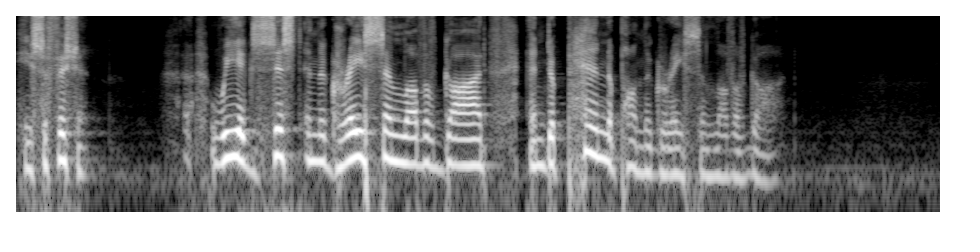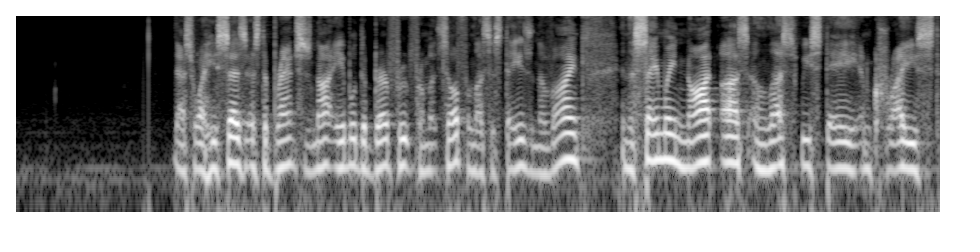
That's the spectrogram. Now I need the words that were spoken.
He's sufficient. We exist in the grace and love of God and depend upon the grace and love of God. That's why he says, as the branch is not able to bear fruit from itself unless it stays in the vine, in the same way, not us unless we stay in Christ.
